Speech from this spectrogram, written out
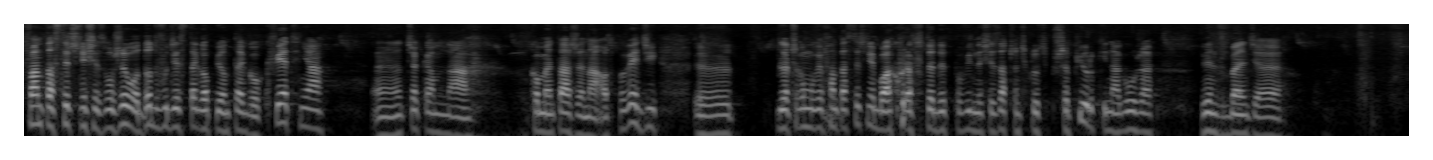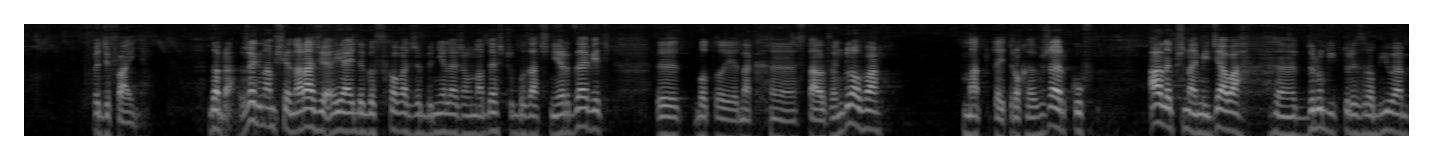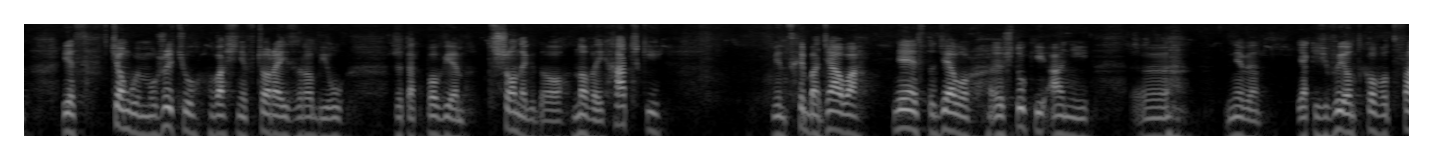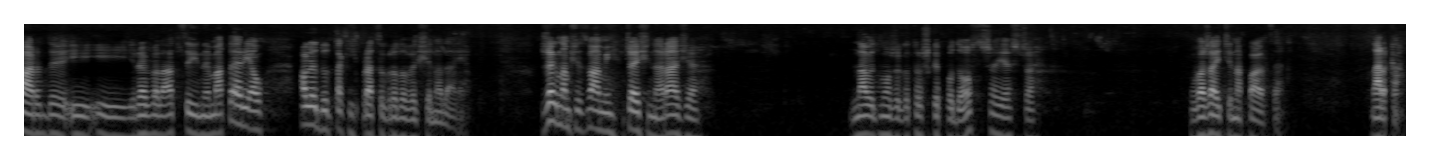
fantastycznie się złożyło do 25 kwietnia. E, Czekam na komentarze, na odpowiedzi. E, Dlaczego mówię fantastycznie? Bo akurat wtedy powinny się zacząć kluć przepiórki na górze, więc będzie będzie fajnie. Dobra, żegnam się na razie. Ja idę go schować, żeby nie leżał na deszczu, bo zacznie rdzewieć, e, bo to jednak stal węglowa. Ma tutaj trochę wżerków, ale przynajmniej działa. E, Drugi, który zrobiłem, jest w ciągłym użyciu. Właśnie wczoraj zrobił, że tak powiem, trzonek do nowej haczki, więc chyba działa. Nie jest to dzieło e, sztuki ani e, nie wiem, jakiś wyjątkowo twardy i, i rewelacyjny materiał, ale do takich prac ogrodowych się nadaje. Żegnam się z Wami, cześć na razie. Nawet może go troszkę podostrzę jeszcze. Uważajcie na palce. marca.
